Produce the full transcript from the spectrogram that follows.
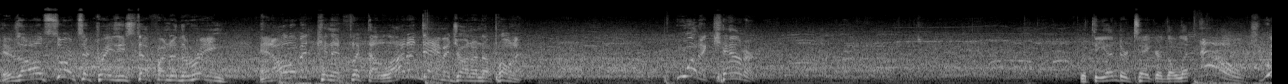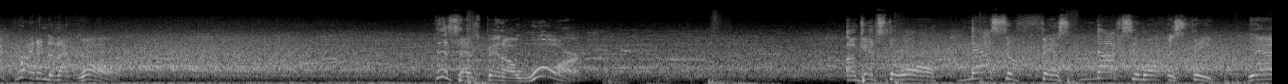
There's all sorts of crazy stuff under the ring, and all of it can inflict a lot of damage on an opponent. What a counter. With The Undertaker, the left... Ouch! Whipped right into that wall. This has been a war. Against the wall. Massive fist knocks him off his feet. Yeah,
